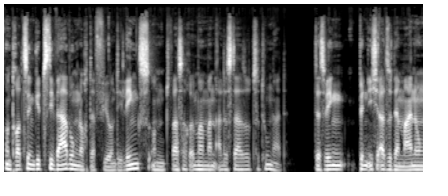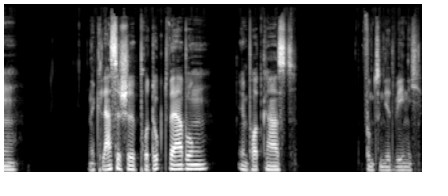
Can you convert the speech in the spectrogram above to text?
Und trotzdem gibt's die Werbung noch dafür und die Links und was auch immer man alles da so zu tun hat. Deswegen bin ich also der Meinung, eine klassische Produktwerbung im Podcast funktioniert wenig.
